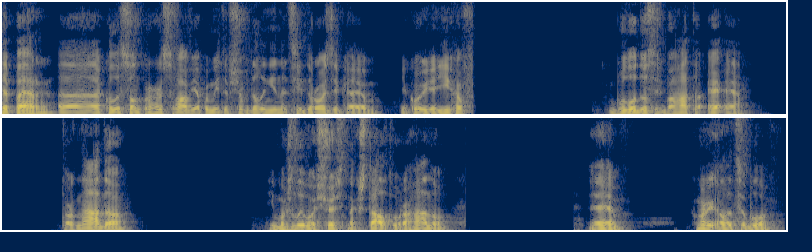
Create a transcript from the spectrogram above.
Тепер, е, коли сон прогресував, я помітив, що вдалині на цій дорозі, якою я їхав, було досить багато е-е. Торнадо і, можливо, щось на кшталт урагану. Е, але це було.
